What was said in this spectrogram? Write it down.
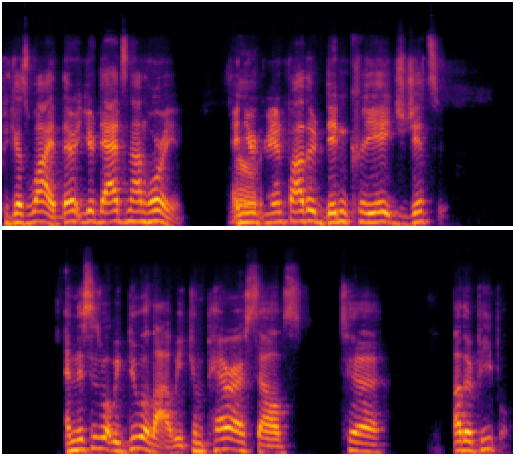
Because why? They're, your dad's not Rorion. And no. your grandfather didn't create jiu-jitsu. And this is what we do a lot. We compare ourselves to other people,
